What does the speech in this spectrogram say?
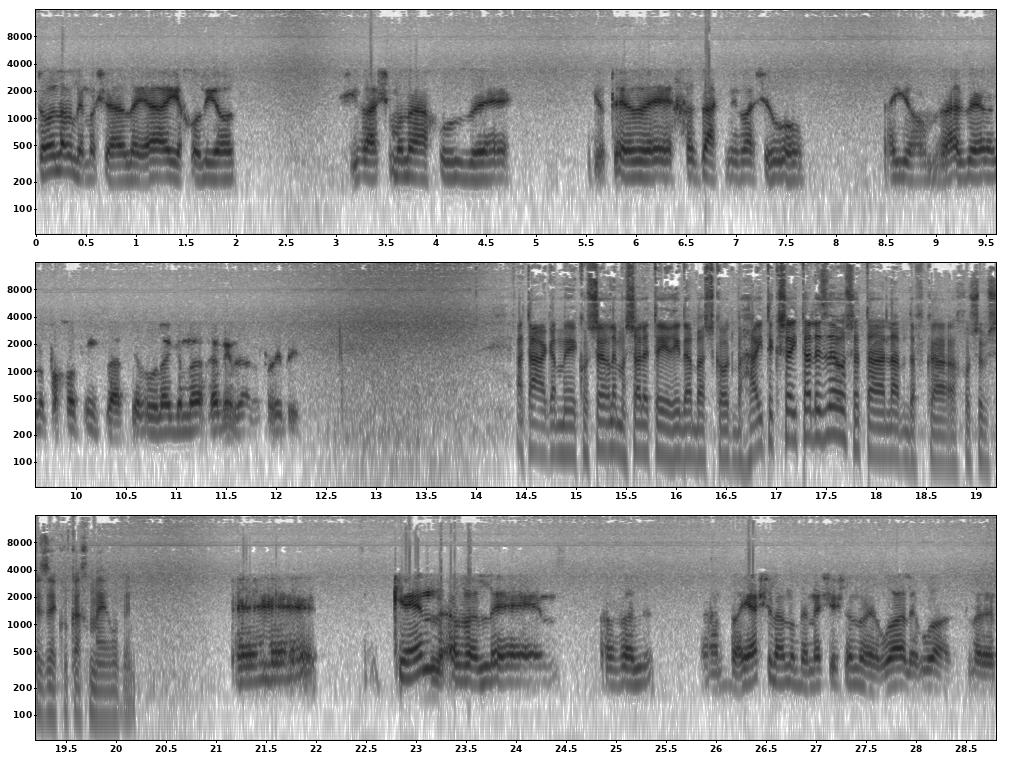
הדולר למשל היה יכול להיות 7-8 אחוז יותר חזק ממה שהוא היום, ואז היה לנו פחות אינפלציה, ואולי גם לא חייבים לעלות ריבית. אתה גם קושר למשל את הירידה בהשקעות בהייטק שהייתה לזה, או שאתה לאו דווקא חושב שזה כל כך מהר עובד? כן, אבל, אבל הבעיה שלנו באמת שיש לנו אירוע על אירוע. זאת אומרת,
